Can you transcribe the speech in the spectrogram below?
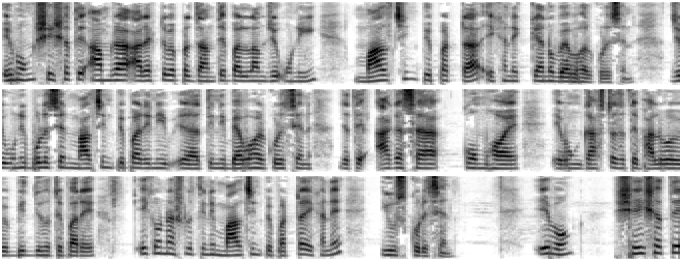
এবং সেই সাথে আমরা আরেকটা ব্যাপার জানতে পারলাম যে উনি মালচিং পেপারটা এখানে কেন ব্যবহার করেছেন? যে উনি বলেছেন মালচিং পেপার ইনি তিনি ব্যবহার করেছেন যাতে আগাছা কম হয় এবং গাছটা যাতে ভালোভাবে বৃদ্ধি হতে পারে, এই কারণে আসলে তিনি মালচিং পেপারটা এখানে ইউজ করেছেন। এবং সেই সাথে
